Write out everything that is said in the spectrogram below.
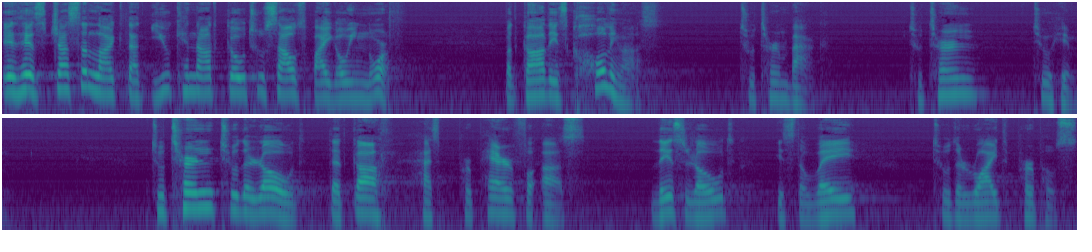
It is just like that you cannot go to south by going north. But God is calling us to turn back, to turn to Him, to turn to the road that God has prepared for us. This road is the way to the right purpose.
